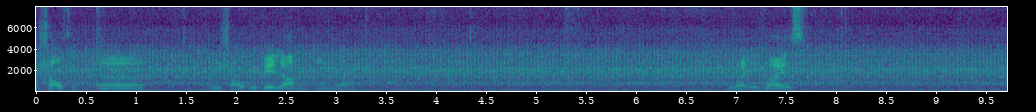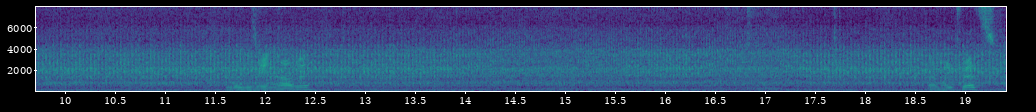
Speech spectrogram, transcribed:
mit Schaufel, äh, also Schaufel WLAN und Eingang. Soweit ich weiß, oder gesehen habe. Dann rückwärts.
